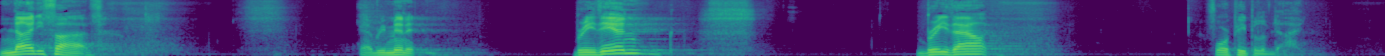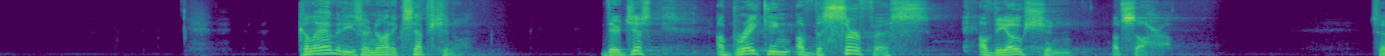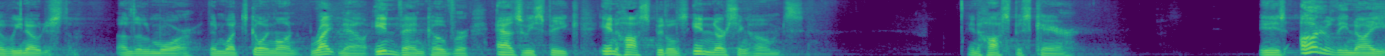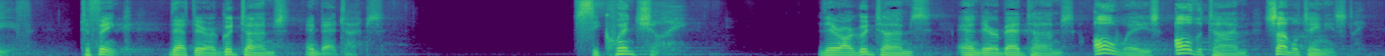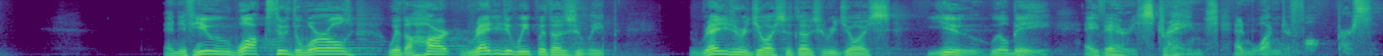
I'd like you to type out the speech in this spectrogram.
95 every minute. Breathe in, breathe out. Four people have died. Calamities are not exceptional, they're just a breaking of the surface of the ocean of sorrow. So we notice them a little more than what's going on right now in Vancouver as we speak, in hospitals, in nursing homes, in hospice care. It is utterly naive to think that there are good times and bad times. Sequentially, there are good times and there are bad times, always, all the time, simultaneously. And if you walk through the world with a heart ready to weep with those who weep, ready to rejoice with those who rejoice, you will be a very strange and wonderful person.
